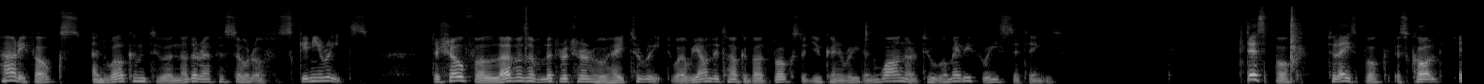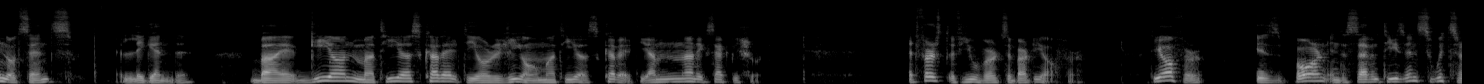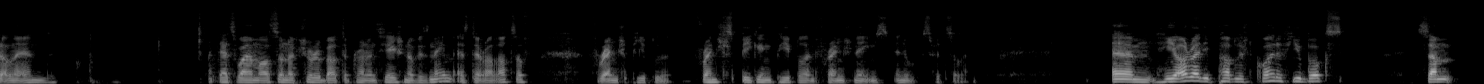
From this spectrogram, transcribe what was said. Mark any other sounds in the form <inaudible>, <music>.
Howdy, folks, and welcome to another episode of Skinny Reads, the show for lovers of literature who hate to read, where we only talk about books that you can read in one or two or maybe three sittings. This book, today's book, is called Innozenz, Legende, by Guillaume Mathias Cavelty or Guillaume Mathias Cavelty. I'm not exactly sure. At first, a few words about the author. The author is born in the 70s in Switzerland. That's why I'm also not sure about the pronunciation of his name, as there are lots of French people, French speaking people, and French names in Switzerland. Um, he already published quite a few books, some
